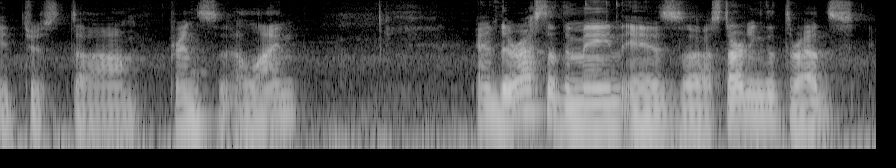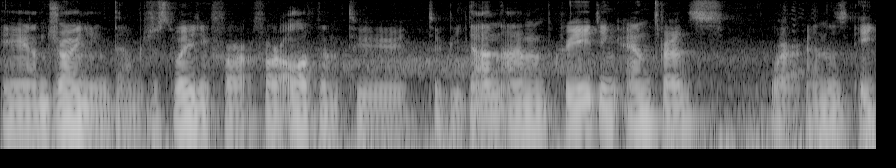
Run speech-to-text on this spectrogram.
it just um, prints a line. And the rest of the main is uh, starting the threads and joining them, just waiting for, for all of them to, to be done. I'm creating n threads, where n is 8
